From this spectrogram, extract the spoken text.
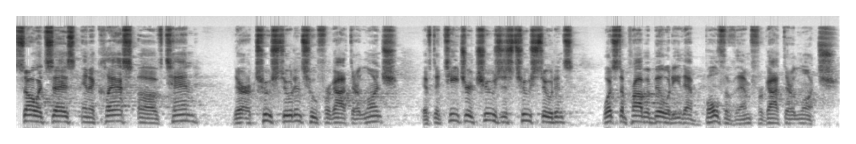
So it says in a class of 10, there are two students who forgot their lunch. If the teacher chooses two students, what's the probability that both of them forgot their lunch?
